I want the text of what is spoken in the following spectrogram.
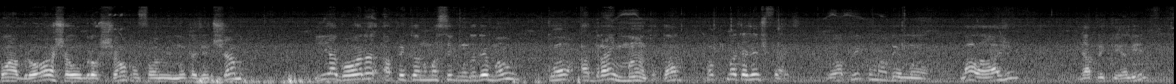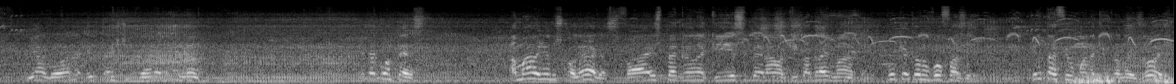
com a brocha ou brochão, conforme muita gente chama. E agora aplicando uma segunda demão com a dry manta, tá? Então como é que a gente faz? Eu aplico uma demão na laje, já apliquei ali, e agora ele está esticando a demão. O que acontece? A maioria dos colegas faz pegando aqui esse beiral aqui com a dry manta. Por que, que eu não vou fazer? Quem está filmando aqui para nós hoje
